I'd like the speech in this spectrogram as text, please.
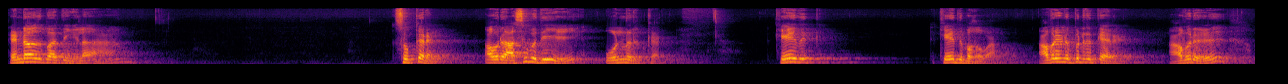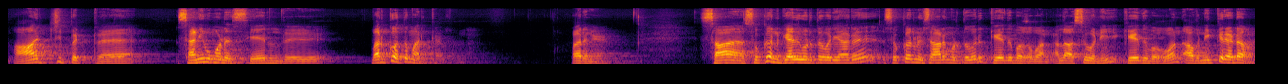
ரெண்டாவது பார்த்தீங்களா? சுக்கரன். அவர் அசுபதி ஒன்று இருக்கார். கேது கேது பகவான். அவர் என்ன எப்படி இருக்கார் அவர் ஆட்சி பெற்ற சனிவோட சேர்ந்து வர்க்கோத்தமாக இருக்கார். பாருங்க. சா சுக்கன் கேது கொடுத்தவர் யார்? சுக்கரனுக்கு சாரம் கொடுத்தவர் கேது பகவான். அல்ல அசுவனி கேது பகவான். அவர் நிற்கிற இடம்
